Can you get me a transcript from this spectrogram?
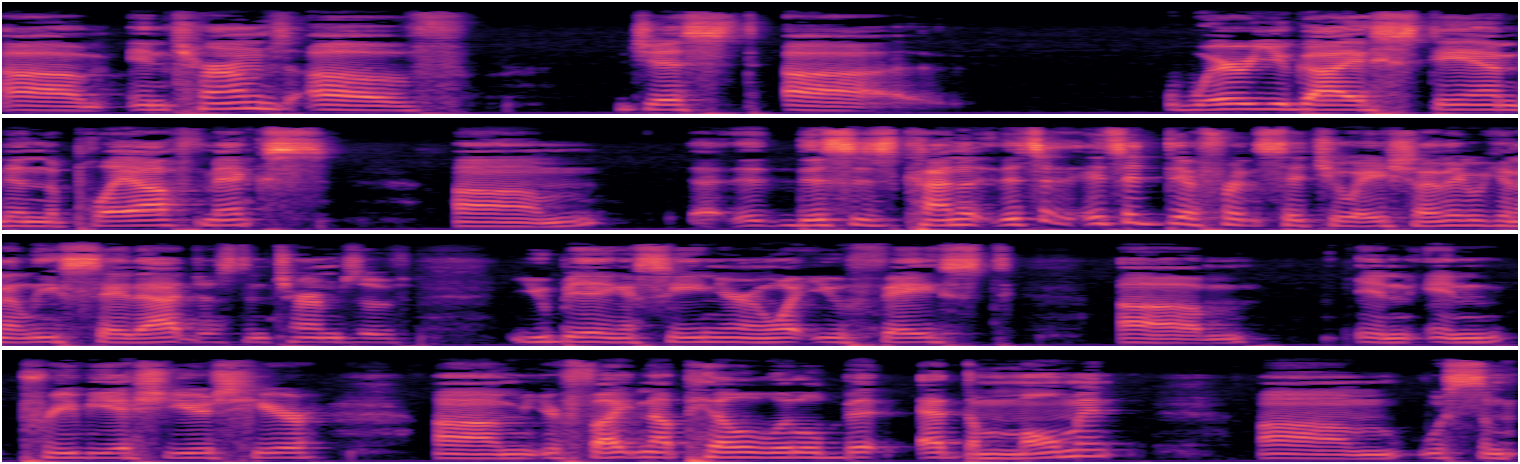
um, in terms of just uh, where you guys stand in the playoff mix. Um, this is kind of it's a it's a different situation. I think we can at least say that just in terms of you being a senior and what you faced um, in in previous years here. Um, you're fighting uphill a little bit at the moment um, with some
